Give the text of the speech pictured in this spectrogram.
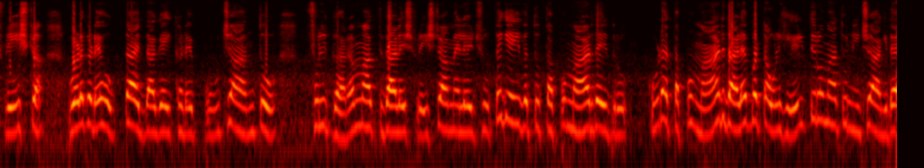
ಶ್ರೇಷ್ಠ ಒಳಗಡೆ ಹೋಗ್ತಾ ಇದ್ದಾಗ ಈ ಕಡೆ ಪೂಜಾ ಅಂತೂ ಫುಲ್ ಗರಂ ಆಗ್ತಿದ್ದಾಳೆ. ಶ್ರೇಷ್ಠ ಆಮೇಲೆ ಜೊತೆಗೆ ಇವತ್ತು ತಪ್ಪು ಮಾಡದೇ ಇದ್ರು ಕೂಡ ತಪ್ಪು ಮಾಡಿದಾಳೆ ಬಟ್ ಅವಳು ಹೇಳ್ತಿರೋ ಮಾತು ನಿಜ ಆಗಿದೆ.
